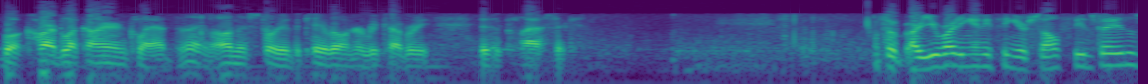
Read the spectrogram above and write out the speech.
book, Hard Luck Ironclad, on the story of the Cairo and her recovery, is a classic. So, are you writing anything yourself these days?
